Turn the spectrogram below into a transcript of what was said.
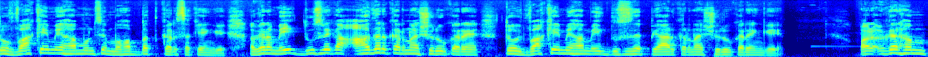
तो वाकई में हम उनसे मोहब्बत कर सकेंगे। अगर हम एक दूसरे का आदर करना शुरू करें तो वाकई में हम एक दूसरे से प्यार करना शुरू करेंगे। और अगर हम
